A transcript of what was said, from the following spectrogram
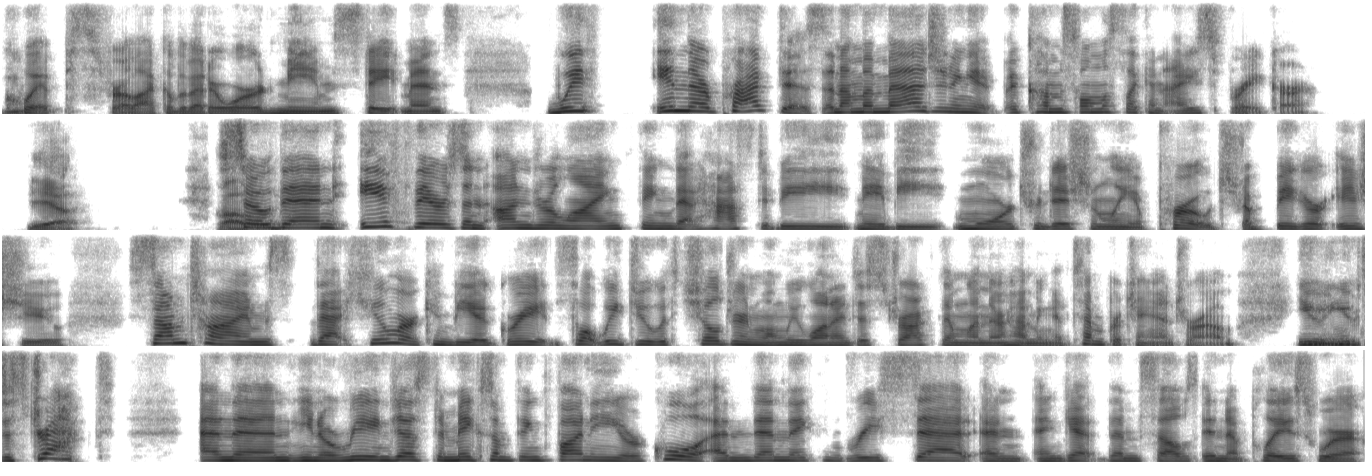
mm-hmm. quips, for lack of a better word, memes, statements with in their practice. And I'm imagining it becomes almost like an icebreaker. Yeah. Probably. So then if there's an underlying thing that has to be maybe more traditionally approached, a bigger issue, sometimes that humor can be a great it's what we do with children when we want to distract them when they're having a temper tantrum. You mm-hmm. you distract and then you know reingest and make something funny or cool and then they can reset and and get themselves in a place where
